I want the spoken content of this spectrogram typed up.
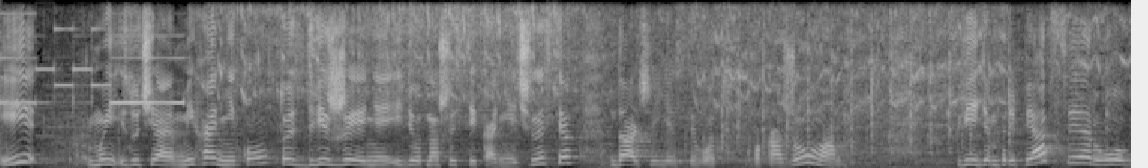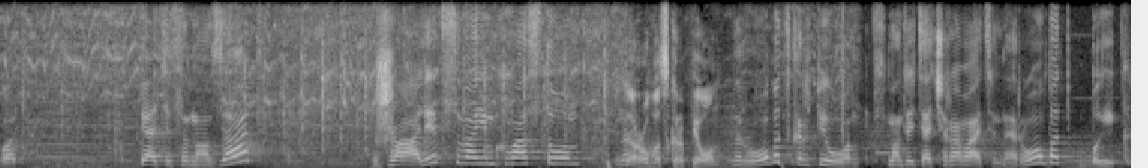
и мы изучаем механику, то есть движение идет на шести конечностях. Дальше, если вот покажу вам, видим препятствие, робот пятится назад, жалит своим хвостом. Робот-скорпион. Робот-скорпион. Смотрите, очаровательный робот-бык.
